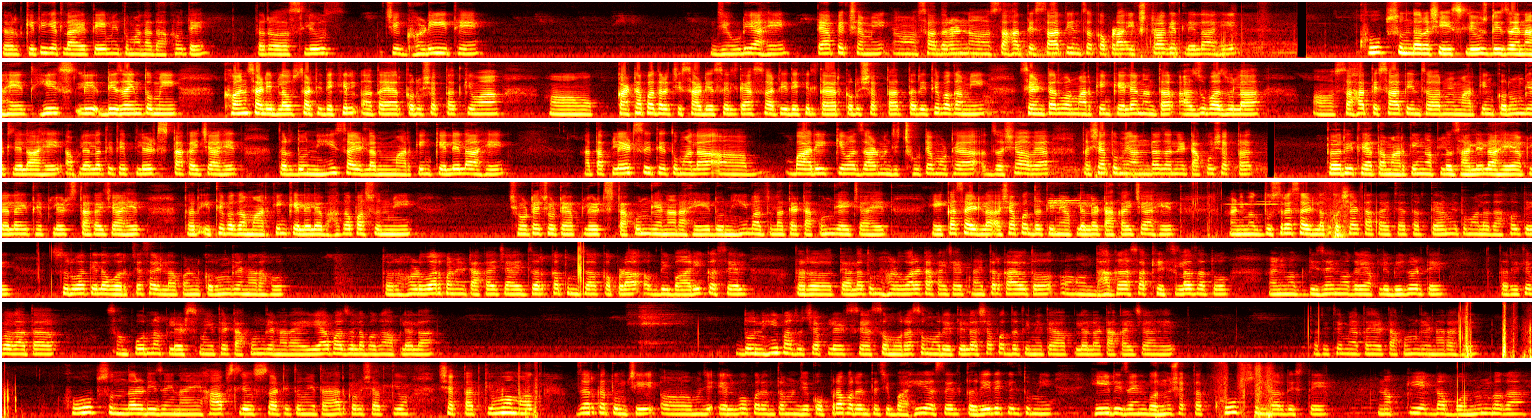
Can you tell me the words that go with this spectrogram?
तर किती घेतला आहे ते मी तुम्हाला दाखवते. तर स्लीव्जची घडी इथे जेवढी आहे त्यापेक्षा मी साधारण सहा ते सात इंच कपडा एक्स्ट्रा घेतलेला आहे. खूप सुंदर अशी स्लीव्ज डिझाईन आहेत. ही स्ली डिझाईन तुम्ही खण साडी ब्लाऊजसाठी देखील तयार करू शकतात किंवा काठापदराची साडी असेल त्यासाठी देखील तयार करू शकतात. तर इथे बघा मी सेंटरवर मार्किंग केल्यानंतर आजूबाजूला सहा ते सात इंचावर मी मार्किंग करून घेतलेलं आहे. आपल्याला तिथे प्लेट्स टाकायचे आहेत तर दोन्हीही साईडला मी मार्किंग केलेलं आहे. आता प्लेट्स इथे तुम्हाला बारीक किंवा जाड म्हणजे छोट्या मोठ्या जशा हव्या तशा तुम्ही अंदाजाने टाकू शकतात तर इथे आता मार्किंग आपलं झालेलं आहे. आपल्याला इथे प्लेट्स टाकायचे आहेत. तर इथे बघा मार्किंग केलेल्या भागापासून मी छोट्या छोट्या प्लेट्स टाकून घेणार आहे. दोन्ही बाजूला त्या टाकून घ्यायच्या आहेत. एका साईडला अशा पद्धतीने आपल्याला टाकायच्या आहेत. आणि मग दुसऱ्या साईडला कशा टाकायच्या तर त्या मी तुम्हाला दाखवते. सुरुवातीला वरच्या साईडला आपण करून घेणार आहोत. तर हळुवारपणे टाकायचे आहेत. जर का तुमचा कपडा अगदी बारीक असेल तर त्याला तुम्ही हळवार टाकायचे आहेत. नाहीतर काय होतं धागा असा खेचला जातो आणि मग डिझाईन वगैरे आपली बिघडते. तर इथे बघा आता संपूर्ण प्लेट्स मी इथे टाकून घेणार आहे. या बाजूला बघा आपल्याला दोन्ही बाजूच्या प्लेट्स या समोरासमोर येतील अशा पद्धतीने त्या आपल्याला टाकायच्या आहेत. तर इथे मी आता हे टाकून घेणार आहे. खूप सुंदर डिझाईन आहे. हाफ स्लीव्ससाठी तुम्ही तयार करू शक किंवा शकतात. किंवा मग जर का तुमची म्हणजे एल्बोपर्यंत म्हणजे कोपरापर्यंतची बाही असेल तरी देखील तुम्ही ही डिझाईन बनवू शकतात. खूप सुंदर दिसते. नक्की एकदा बनवून बघा.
